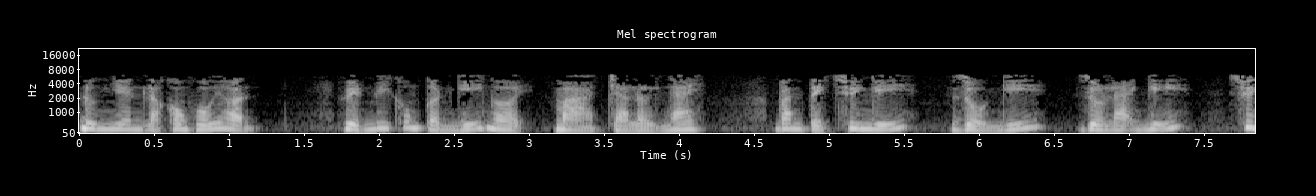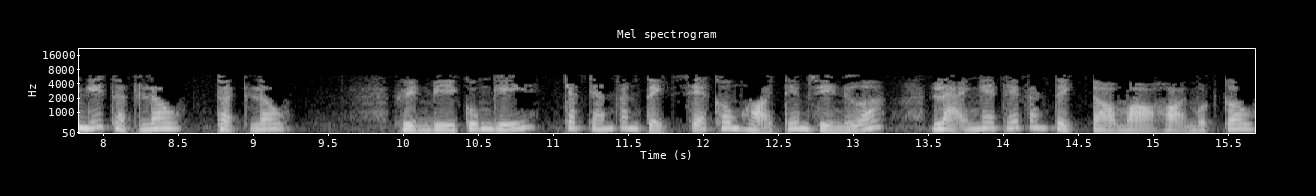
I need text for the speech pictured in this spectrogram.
Đương nhiên là không hối hận. Huyền My không cần nghĩ ngợi mà trả lời ngay. Văn Tịch suy nghĩ, rồi nghĩ, rồi lại nghĩ, suy nghĩ thật lâu, thật lâu. Huyền My cũng nghĩ chắc chắn Văn Tịch sẽ không hỏi thêm gì nữa, lại nghe thấy Văn Tịch tò mò hỏi một câu.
